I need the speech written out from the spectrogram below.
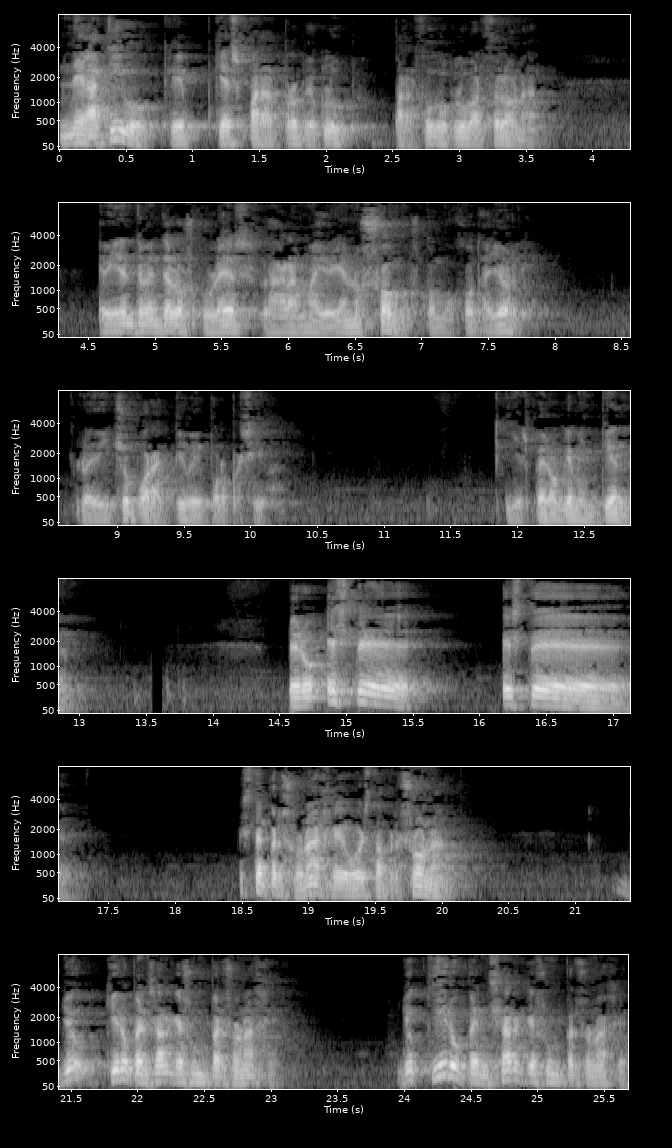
negativo que, es para el propio club, para el Fútbol Club Barcelona, Evidentemente los culés, la gran mayoría, no somos como J. Jordi. Lo he dicho por activa y por pasiva. Y espero que me entiendan. Pero este, este, este personaje o esta persona, yo quiero pensar que es un personaje. Yo quiero pensar que es un personaje.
